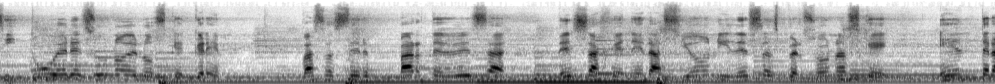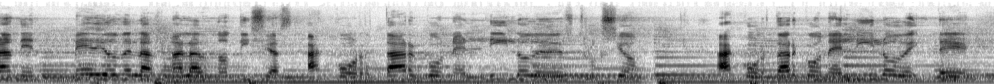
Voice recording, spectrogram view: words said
si tú eres uno de los que creen, vas a ser parte de esa, de esa generación y de esas personas que entran en medio de las malas noticias a cortar con el hilo de destrucción, a cortar con el hilo de, de,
